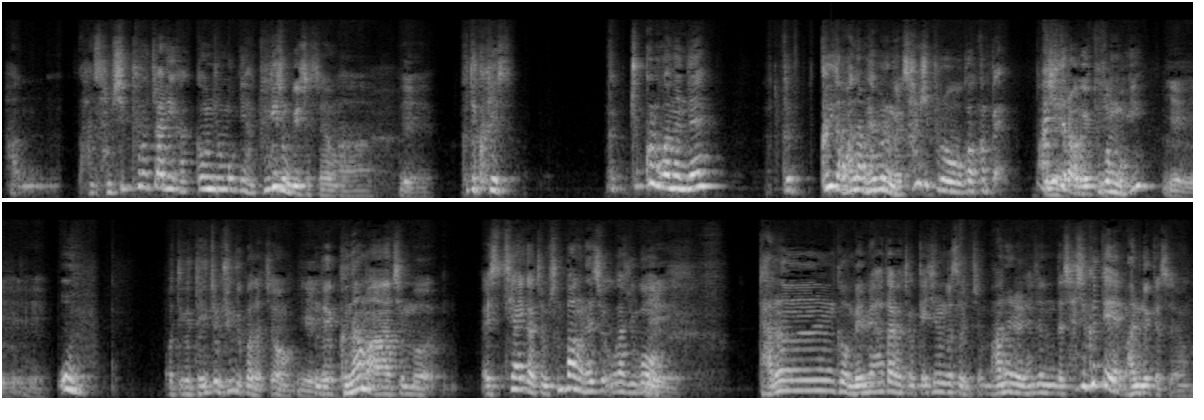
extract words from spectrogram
한, 한 30%짜리 가까운 종목이 한 두 개 정도 있었어요. 아, 예. 근데 그게 그쭉 끌고 갔는데 그, 거의 다 반납을 해버린 거예요. 30%가 그냥 빼, 빠지더라고요. 두 종목이. 예, 예, 예. 오! 어떻게 되게 좀 충격받았죠. 예. 근데 그나마 지금 뭐 STI가 좀 순방을 해줘가지고 예. 다른 거 매매하다가 좀 깨지는 것을 좀 만회를 해줬는데 사실 그때 많이 느꼈어요.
